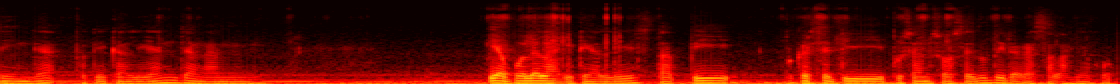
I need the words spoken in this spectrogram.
Sehingga bagi kalian jangan ya bolehlah idealis tapi bekerja di perusahaan swasta itu tidak ada salahnya kok.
